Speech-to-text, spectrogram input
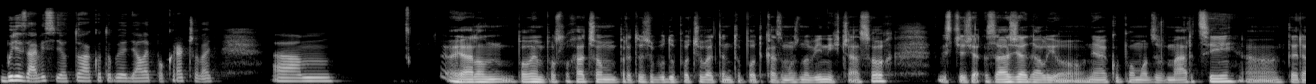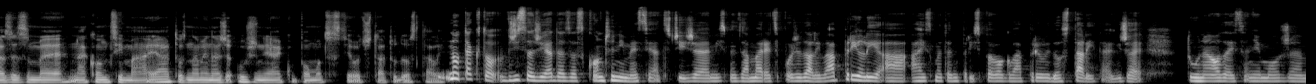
bude závisieť od toho, ako to bude ďalej pokračovať. Um, ja len poviem poslucháčom, pretože budú počúvať tento podcast možno v iných časoch. Vy ste zažiadali o nejakú pomoc v marci, a teraz sme na konci mája, to znamená, že už nejakú pomoc ste od štátu dostali. No takto, vždy sa žiada za skončený mesiac, čiže my sme za marec požiadali v apríli a aj sme ten príspevok v apríli dostali, takže tu naozaj sa nemôžem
